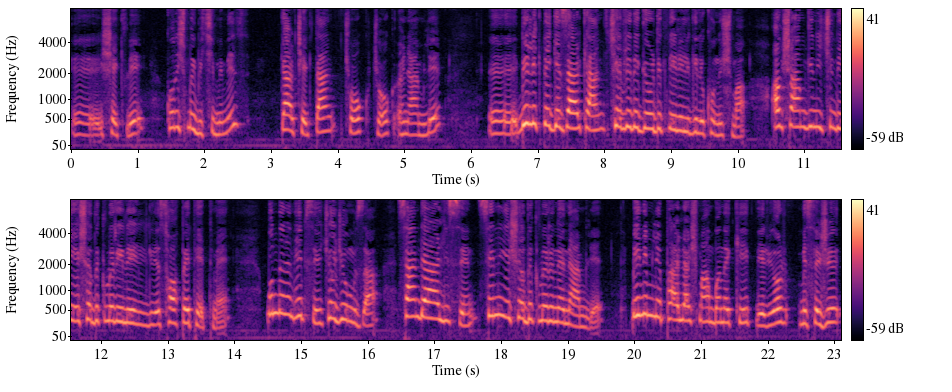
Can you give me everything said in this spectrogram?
e, şekli, konuşma biçimimiz gerçekten çok çok önemli. E, birlikte gezerken çevrede gördükleriyle ilgili konuşma, akşam gün içinde yaşadıklarıyla ilgili sohbet etme. Bunların hepsi çocuğumuza sen değerlisin, senin yaşadıkların önemli. Benimle paylaşman bana keyif veriyor mesajı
